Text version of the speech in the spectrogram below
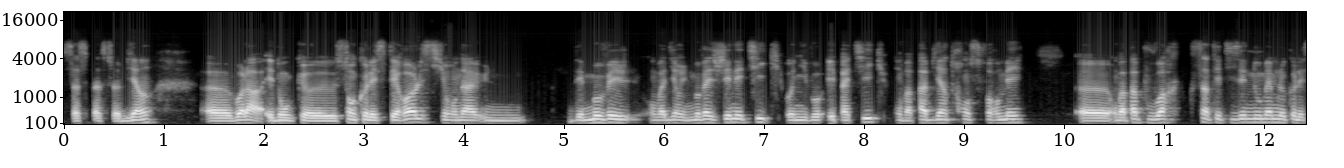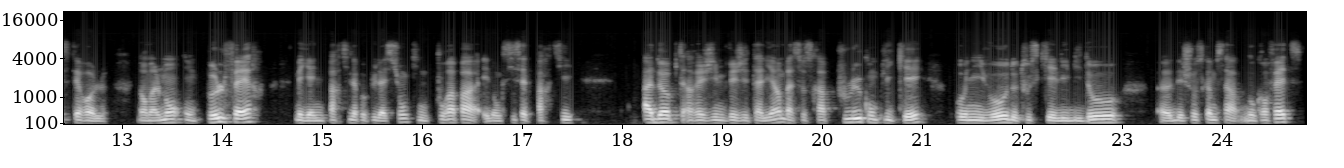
ça se passe bien. voilà. Et donc, sans cholestérol, si on a une, des mauvais, on va dire une mauvaise génétique au niveau hépatique, on va pas bien transformer, on va pas pouvoir synthétiser nous-mêmes le cholestérol. Normalement, on peut le faire, mais il y a une partie de la population qui ne pourra pas. Et donc, si cette partie adopte un régime végétalien, bah, ce sera plus compliqué au niveau de tout ce qui est libido, euh, des choses comme ça. Donc, en fait,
